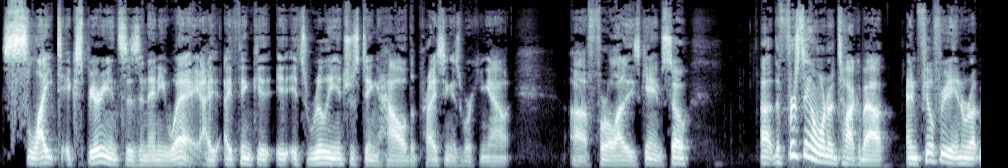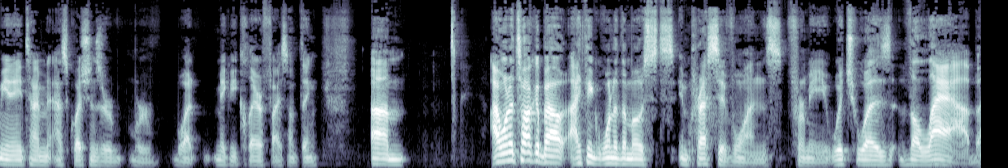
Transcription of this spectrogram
slight experiences in any way. I, I think it, it's really interesting how the pricing is working out uh, for a lot of these games. So uh, the first thing I wanted to talk about, and feel free to interrupt me at any time and ask questions or or what, make me clarify something. Um, I want to talk about, I think, one of the most impressive ones for me, which was The Lab,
